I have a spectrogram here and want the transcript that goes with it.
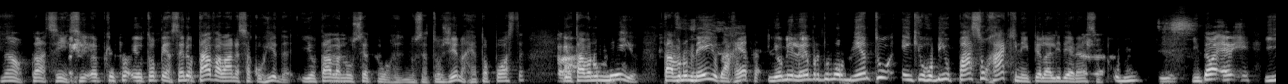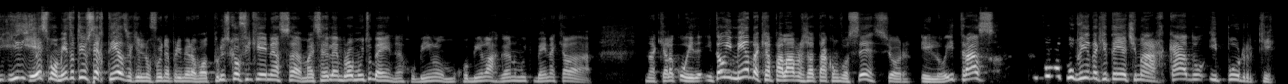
Não, tá, sim, sim. É porque eu tô, eu tô, pensando, eu tava lá nessa corrida e eu tava é. no setor, no setor G, na reta oposta, ah. eu tava no meio, tava no meio da reta e eu me lembro do momento em que o Rubinho passa o Hackney pela liderança. Isso. Então, é, e, e, esse momento eu tenho certeza que ele não foi na primeira volta, por isso que eu fiquei nessa, mas você lembrou muito bem, né? Rubinho, Rubinho largando muito bem naquela naquela corrida. Então, emenda que a palavra já está com você, senhor Eilo, e traz uma corrida que tenha te marcado e por quê.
